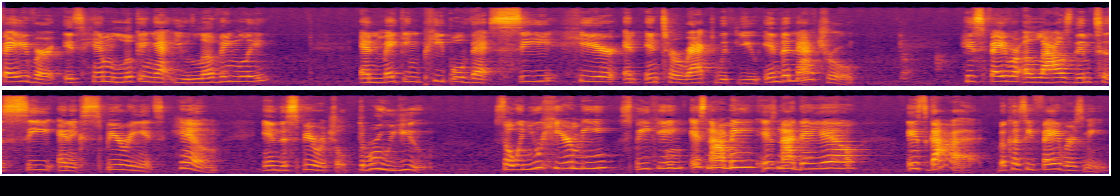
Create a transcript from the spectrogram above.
favor is him looking at you lovingly and making people that see, hear, and interact with you in the natural. His favor allows them to see and experience Him in the spiritual through you. So when you hear me speaking, it's not me, it's not Danielle, it's God because He favors me,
